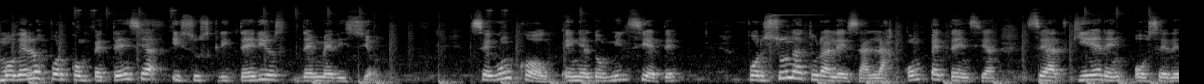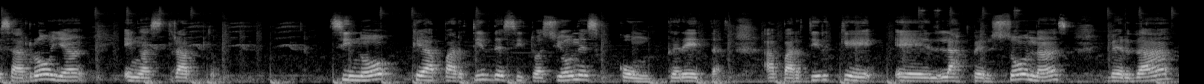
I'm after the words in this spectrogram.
Modelos por competencia y sus criterios de medición. Según Cole, en el 2007, por su naturaleza, las competencias se adquieren o se desarrollan en abstracto, sino que a partir de situaciones concretas, a partir que eh, las personas, ¿verdad?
